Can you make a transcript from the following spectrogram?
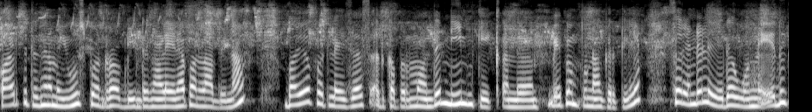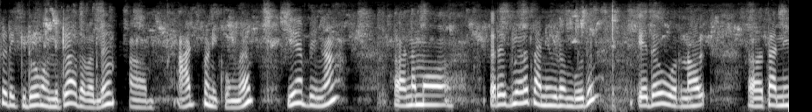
காயர் மித் வந்து நம்ம யூஸ் பண்ணுறோம் அப்படின்றனால என்ன பண்ணலாம் அப்படின்னா பயோ ஃபர்டிலைசர்ஸ் அதுக்கப்புறமா வந்து நீம் கேக் அந்த வேப்பம் புண்ணாக்கு இருக்கு இல்லையா ஸோ ரெண்டில் ஏதோ ஒன்று எது கிடைக்குதோ வந்துட்டு அதை வந்து ஆட் பண்ணிக்கோங்க. ஏன் அப்படின்னா நம்ம ரெகுலராக தண்ணி விடும்போது ஏதோ ஒரு நாள் தண்ணி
